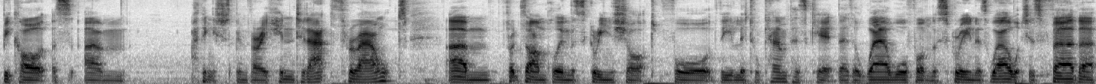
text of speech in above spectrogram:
because um, I think it's just been very hinted at throughout. Um, for example, in the screenshot for the Little Campers kit, there's a werewolf on the screen as well, which has further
